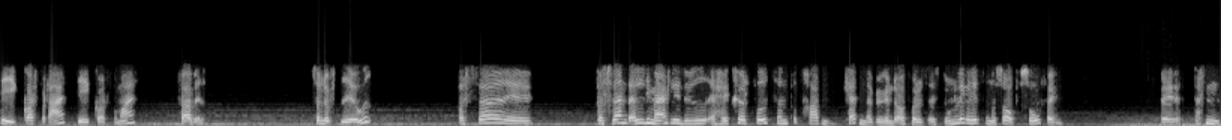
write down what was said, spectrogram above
Det er ikke godt for dig. Det er ikke godt for mig. Farvel. Så luftede jeg ud. Og så øh, forsvandt alle de mærkelige lyde. Jeg har ikke hørt fodtrin på trappen. Katten er begyndt at opholde sig i stuen. Hun ligger hele tiden og sover på sofaen. Øh, der er sådan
